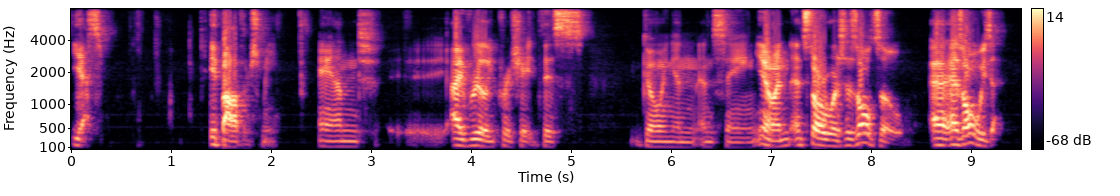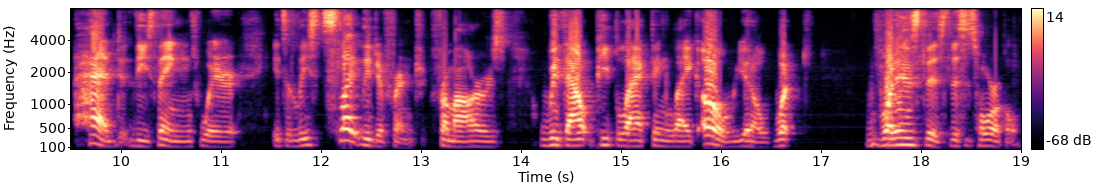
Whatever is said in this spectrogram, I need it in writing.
yes, it bothers me. And uh, I really appreciate this going and, and saying, you know, and, and Star Wars has also, has always had these things where it's at least slightly different from ours without people acting like, oh, you know, what, what is this? This is horrible.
